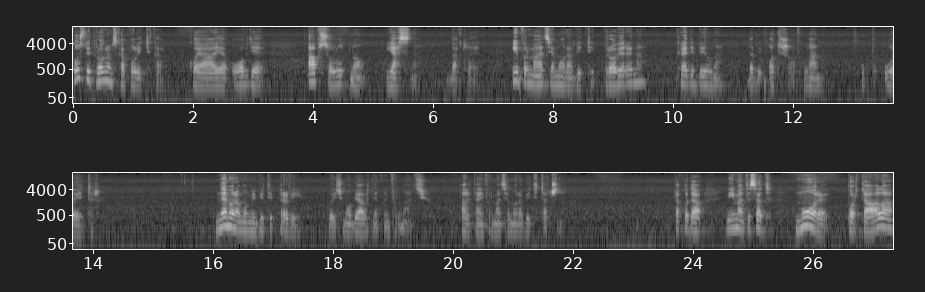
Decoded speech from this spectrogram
Postoji programska politika koja je ovdje apsolutno jasna. Dakle, informacija mora biti provjerena, kredibilna, da bi otišla van u, u eter. Ne moramo mi biti prvi koji ćemo objaviti neku informaciju ali ta informacija mora biti tačna. Tako da vi imate sad more portala,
